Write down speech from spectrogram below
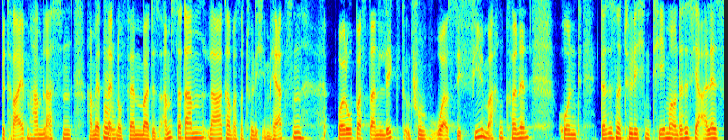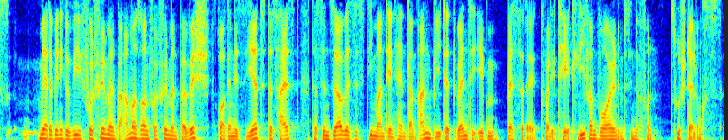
betreiben haben lassen, haben jetzt seit mhm. November das Amsterdam-Lager, was natürlich im Herzen Europas dann liegt und von wo aus sie viel machen können. Und das ist natürlich ein Thema und das ist ja alles mehr oder weniger wie Fulfillment bei Amazon, Fulfillment bei Wish organisiert. Das heißt, das sind Services, die man den Händlern anbietet, wenn sie eben bessere Qualität liefern wollen im Sinne von Zustellungs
